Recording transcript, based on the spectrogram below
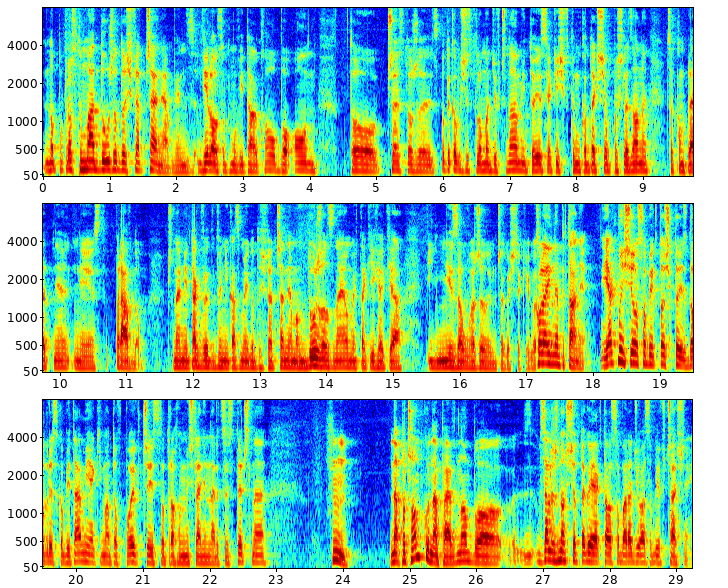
no, po prostu ma dużo doświadczenia, więc wiele osób mówi tak, o, bo on to przez to, że spotykał się z tyloma dziewczynami, to jest jakiś w tym kontekście upośledzony, co kompletnie nie jest prawdą. Przynajmniej tak wynika z mojego doświadczenia. Mam dużo znajomych takich jak ja i nie zauważyłem czegoś takiego. Kolejne pytanie. Jak myśli o sobie ktoś, kto jest dobry z kobietami? Jaki ma to wpływ? Czy jest to trochę myślenie narcystyczne? Hmm. Na początku na pewno, bo w zależności od tego, jak ta osoba radziła sobie wcześniej.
